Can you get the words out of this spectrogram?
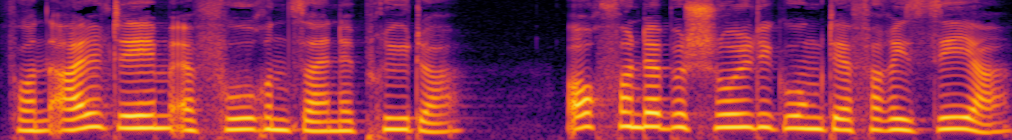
Von all dem erfuhren seine Brüder, auch von der Beschuldigung der Pharisäer,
